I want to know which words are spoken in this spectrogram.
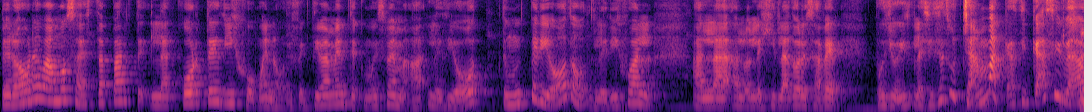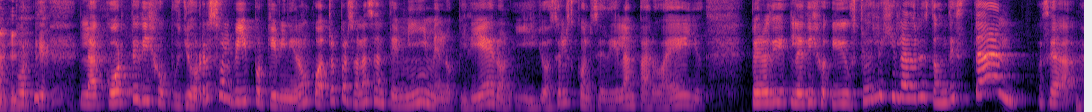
Pero ahora vamos a esta parte. La Corte dijo, bueno, efectivamente, como dice mamá, le dio un periodo, le dijo al, a, a los legisladores, a ver, pues yo les hice su chamba, casi, casi, ¿verdad? Porque la corte dijo, pues yo resolví porque vinieron cuatro personas ante mí y me lo pidieron y yo se los concedí el amparo a ellos. Pero le dijo, ¿y ustedes legisladores dónde están? O sea,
